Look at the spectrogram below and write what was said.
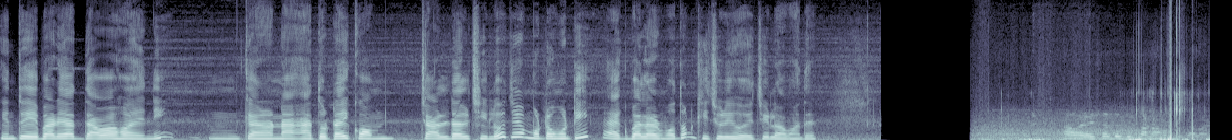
কিন্তু এবারে আর দেওয়া হয়নি। কেননা এতটাই কম চাল ডাল ছিল যে মোটামুটি একবেলার মতন খিচুড়ি হয়েছিল আমাদের। খাবারের সাথে দোকানো ওষুধ আবার।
